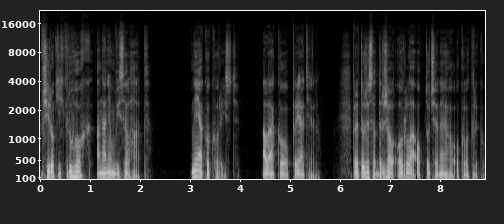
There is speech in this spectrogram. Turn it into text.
v širokých kruhoch a na ňom vysel had. Nie ako korisť, ale ako priateľ. Pretože sa držal orla obtočeného okolo krku.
